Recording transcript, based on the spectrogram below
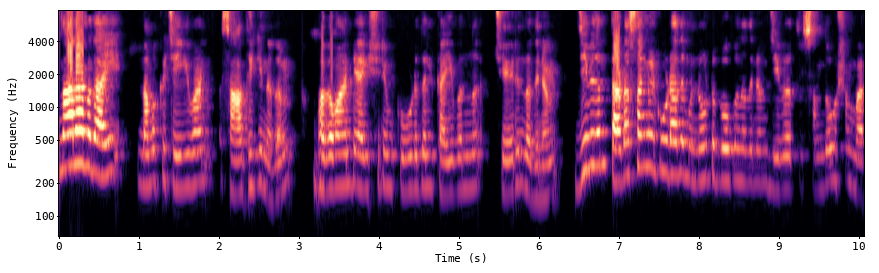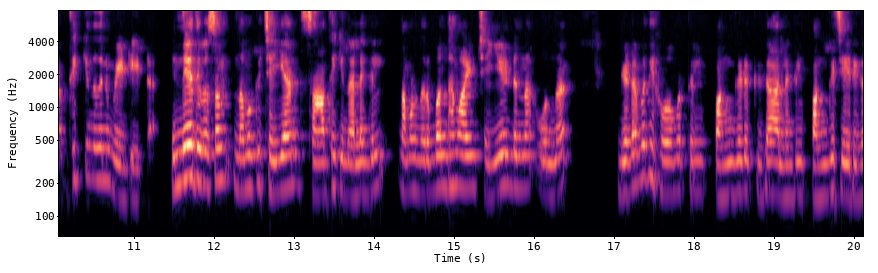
നാലാമതായി നമുക്ക് ചെയ്യുവാൻ സാധിക്കുന്നതും ഭഗവാന്റെ ഐശ്വര്യം കൂടുതൽ കൈവന്ന് ചേരുന്നതിനും ജീവിതം തടസ്സങ്ങൾ കൂടാതെ മുന്നോട്ട് പോകുന്നതിനും ജീവിതത്തിൽ സന്തോഷം വർദ്ധിക്കുന്നതിനും വേണ്ടിയിട്ട് ഇന്നേ ദിവസം നമുക്ക് ചെയ്യാൻ സാധിക്കുന്ന അല്ലെങ്കിൽ നമ്മൾ നിർബന്ധമായും ചെയ്യേണ്ടുന്ന ഒന്ന് ഗണപതി ഹോമത്തിൽ പങ്കെടുക്കുക അല്ലെങ്കിൽ പങ്കുചേരുക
